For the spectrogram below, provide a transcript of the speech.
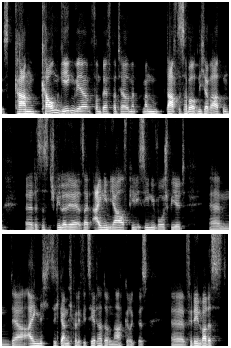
es kam kaum Gegenwehr von Bev Patel. Man, man darf das aber auch nicht erwarten. Äh, das ist ein Spieler, der seit einem Jahr auf PDC-Niveau spielt ähm, der eigentlich sich gar nicht qualifiziert hatte und nachgerückt ist. Äh, für den war das,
